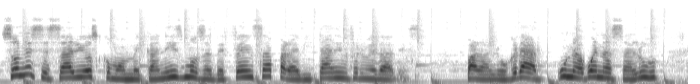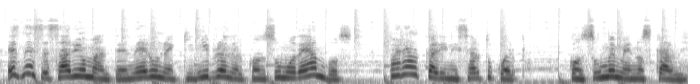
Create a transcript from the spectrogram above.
son necesarios como mecanismos de defensa para evitar enfermedades. Para lograr una buena salud, es necesario mantener un equilibrio en el consumo de ambos. Para alcalinizar tu cuerpo, consume menos carne,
